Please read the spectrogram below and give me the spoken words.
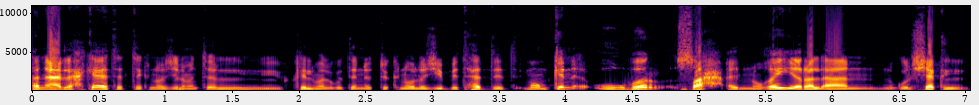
أنا على حكاية التكنولوجيا لما أنت الكلمة اللي قلت إنه ال technology بتهدد ممكن أوبر صح إنه غير الآن نقول شكل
